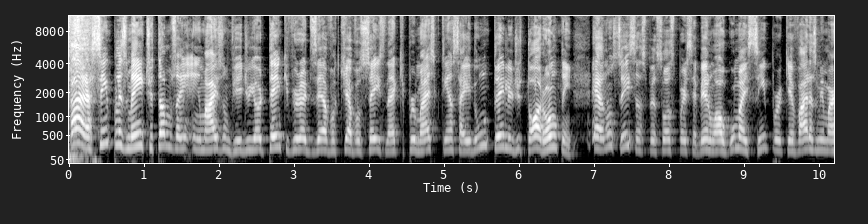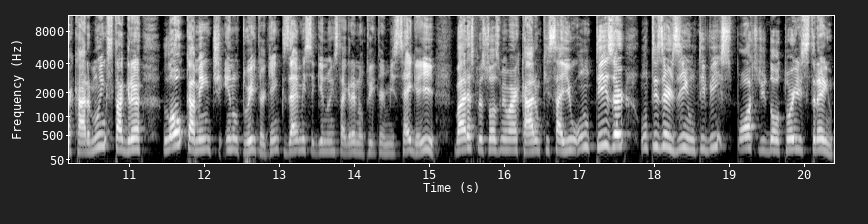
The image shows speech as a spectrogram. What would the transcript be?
Cara, simplesmente estamos em mais um vídeo e eu tenho que vir a dizer aqui a vocês, né, que por mais que tenha saído um trailer de Thor ontem, é, eu não sei se as pessoas perceberam, algumas sim, porque várias me marcaram no Instagram loucamente e no Twitter, quem quiser me seguir no Instagram e no Twitter, me segue aí, várias pessoas me marcaram que saiu um teaser, um teaserzinho, um TV spot de Doutor Estranho,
